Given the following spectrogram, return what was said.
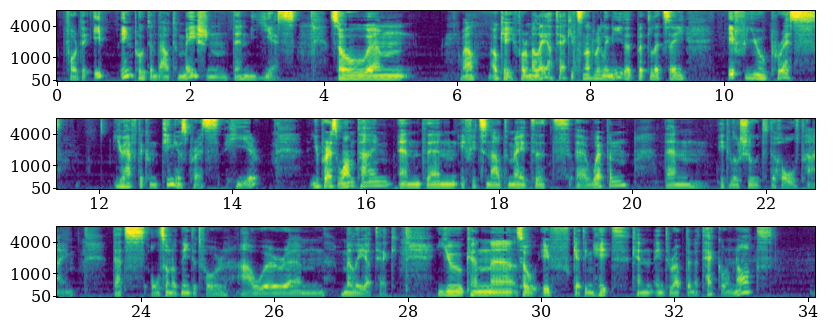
For the input and automation, then yes. So, um, well, okay, for a melee attack it's not really needed, but let's say if you press, you have the continuous press here, you press one time and then if it's an automated uh, weapon, then it will shoot the whole time. That's also not needed for our um, melee attack. You can, uh, so if getting hit can interrupt an attack or not,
